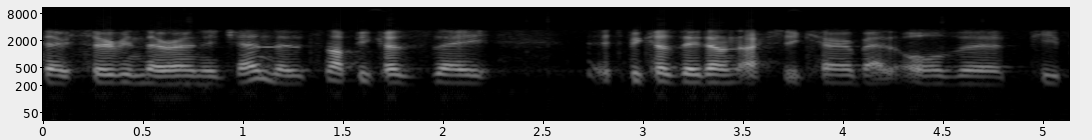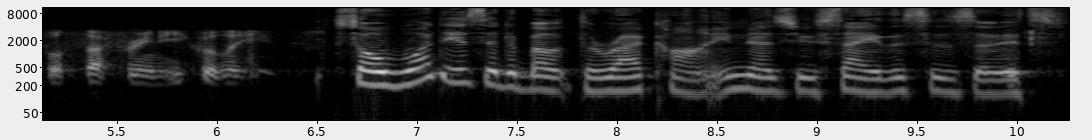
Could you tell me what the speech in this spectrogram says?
They're serving their own agenda. It's not because they, it's because they don't actually care about all the people suffering equally. So, what is it about the Rakhine? As you say, this is a, it's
